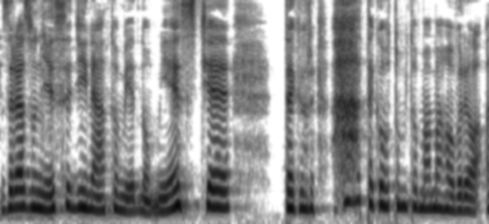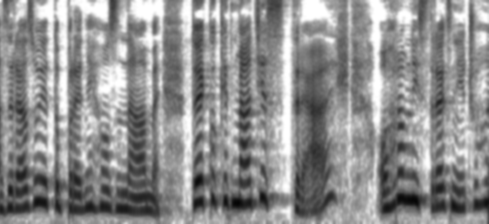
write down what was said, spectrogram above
zrazu nesedí na tom jednom mieste, tak hovorí, aha, tak o tomto mama hovorila. A zrazu je to pre neho známe. To je ako keď máte strach, ohromný strach z niečoho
